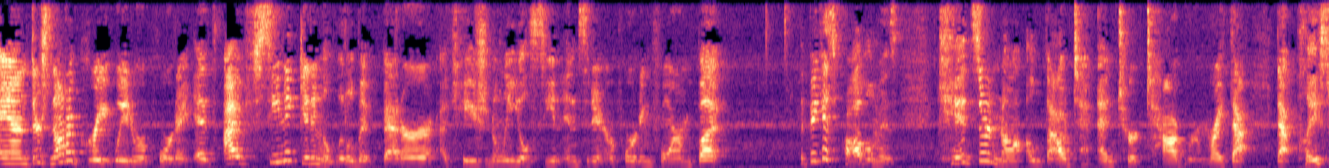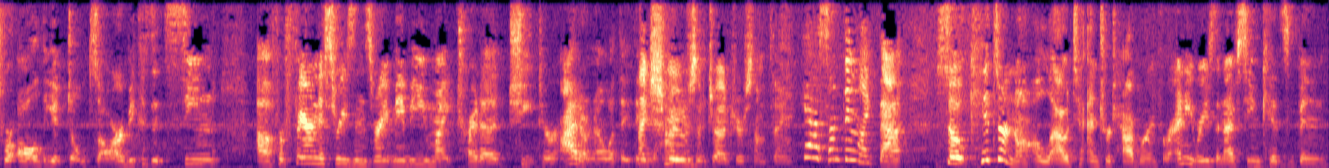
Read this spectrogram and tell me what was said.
and there's not a great way to report it. It's I've seen it getting a little bit better. Occasionally you'll see an incident reporting form, but the biggest problem is kids are not allowed to enter tab room, right? That that place where all the adults are because it's seen uh, for fairness reasons, right? Maybe you might try to cheat or I don't know what they think. Like schmooze a judge or something. Yeah, something like that. So kids are not allowed to enter tab room for any reason. I've seen kids been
